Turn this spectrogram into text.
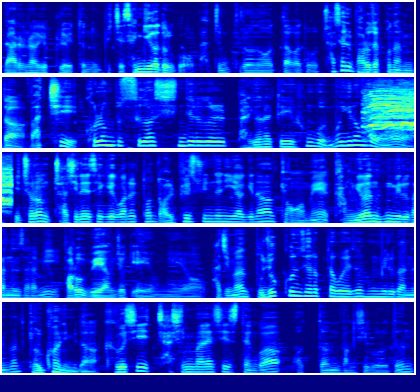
나른하게 풀려있던 눈빛에 생기가 돌고 반쯤 들어누웠다가도 자세를 바로잡곤 합니다. 마치 콜럼버스가 신데렐라를 발견할 때의 흥분 뭐 이런 거예요. 이처럼 자신의 세계관을 더 넓힐 수 있는 이야기나 경험에 강렬한 흥미를 갖는 사람이 바로 외향적 A형이에요. 하지만 무조건 새롭다고 해서 흥미를 갖는 건 결코 아닙니다. 그것이 자신만의 시스템과 어떤 방식 으로든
